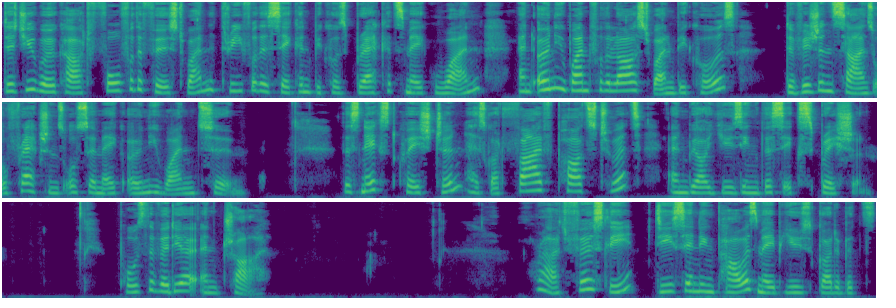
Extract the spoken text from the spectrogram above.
Did you work out 4 for the first one, 3 for the second because brackets make 1, and only 1 for the last one because division signs or fractions also make only one term? This next question has got five parts to it, and we are using this expression. Pause the video and try. Alright, firstly, descending powers, maybe you got a bit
